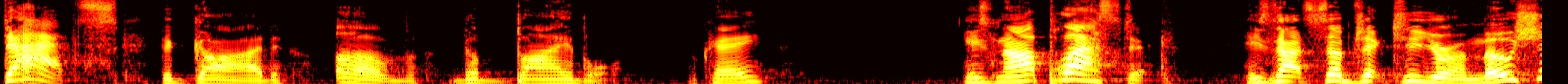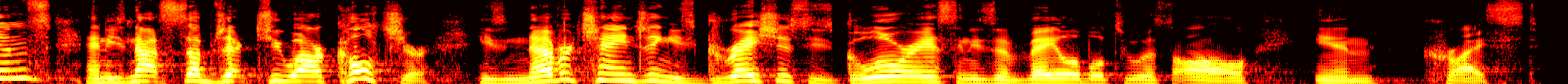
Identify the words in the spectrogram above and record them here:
That's the God of the Bible, okay? He's not plastic. He's not subject to your emotions, and he's not subject to our culture. He's never changing, he's gracious, he's glorious, and he's available to us all in Christ.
